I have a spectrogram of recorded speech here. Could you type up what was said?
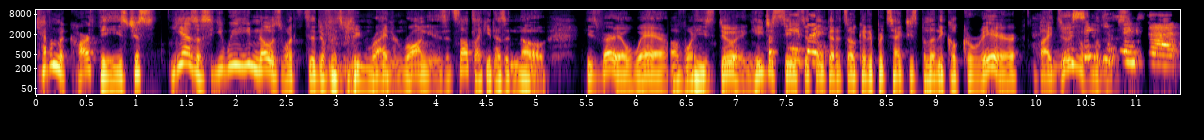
Kevin McCarthy is just he has a he, he knows what the difference between right and wrong is. It's not like he doesn't know. He's very aware of what he's doing. He just okay, seems to think that it's okay to protect his political career by doing all of this. You seem to think that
